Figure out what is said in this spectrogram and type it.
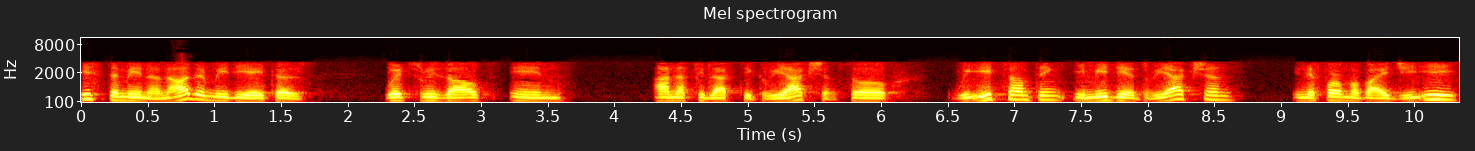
histamine and other mediators, which results in anaphylactic reaction. So we eat something, immediate reaction in the form of IgE.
